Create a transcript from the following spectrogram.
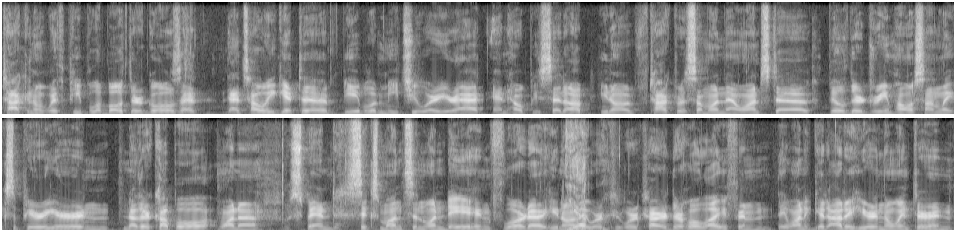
talking with people about their goals. That that's how we get to be able to meet you where you're at and help you set up. You know, I've talked with someone that wants to build their dream house on Lake Superior, and another couple want to spend six months in one day in Florida. You know, Yep. they worked worked hard their whole life, and they want to get out of here in the winter. And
